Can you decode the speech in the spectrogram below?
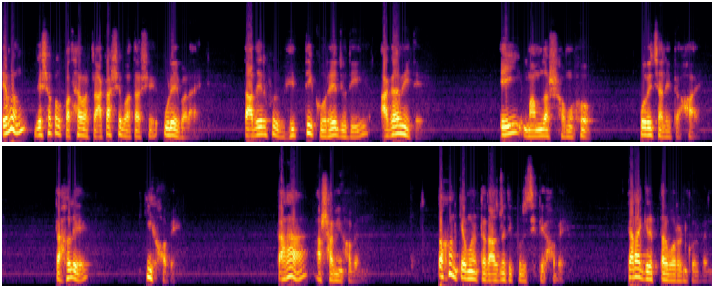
এবং যে সকল কথাবার্তা আকাশে বাতাসে উড়ে বেড়ায়, তাদের উপর ভিত্তি করে যদি আগামীতে এই মামলা সমূহ পরিচালিত হয়, তাহলে কি হবে? কারা আসামি হবেন? তখন কেমন একটা রাজনৈতিক পরিস্থিতি হবে? কারা গ্রেপ্তার বরণ করবেন?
